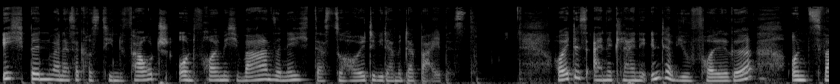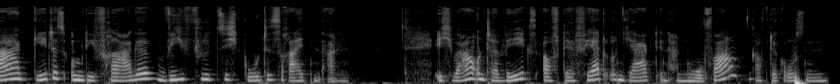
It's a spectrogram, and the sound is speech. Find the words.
Ich bin Vanessa Christine Fautsch und freue mich wahnsinnig, dass du heute wieder mit dabei bist. Heute ist eine kleine Interviewfolge und zwar geht es um die Frage, wie fühlt sich gutes Reiten an? Ich war unterwegs auf der Pferd und Jagd in Hannover, auf der großen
